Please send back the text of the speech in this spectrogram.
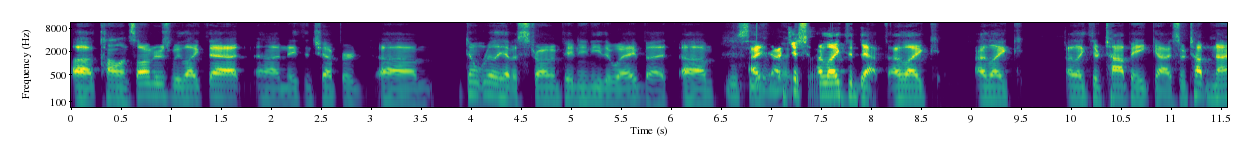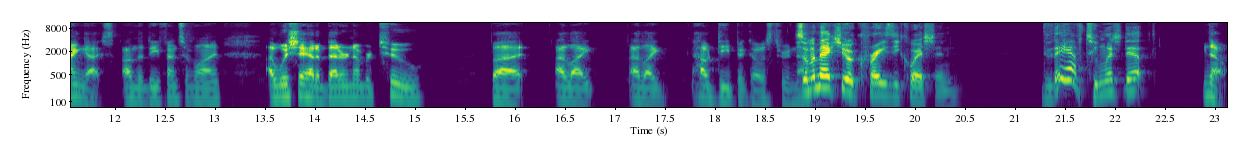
uh, Khalen Saunders, we like that. Uh, Nathan Shepard. Um, don't really have a strong opinion either way, but um, I, I, just I like the depth. I like I like I like their top eight guys, their top nine guys on the defensive line. I wish they had a better number two, but I like I like how deep it goes through. Nine. So let me ask you a crazy question: Do they have too much depth? No,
